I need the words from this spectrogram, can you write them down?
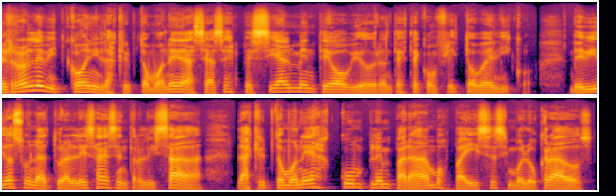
El rol de Bitcoin y las criptomonedas se hace especialmente obvio durante este conflicto bélico. Debido a su naturaleza descentralizada, las criptomonedas cumplen para ambos países involucrados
